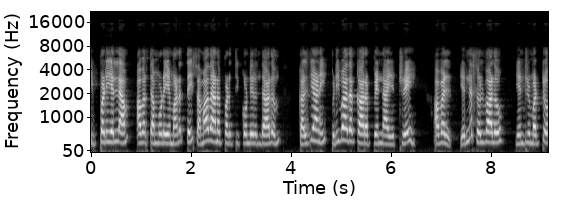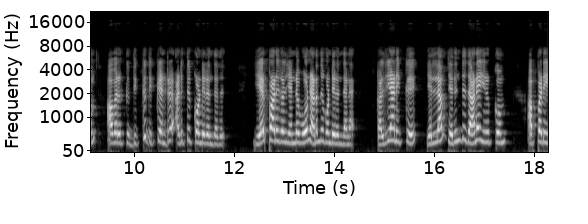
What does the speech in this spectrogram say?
இப்படியெல்லாம் அவர் தம்முடைய மனத்தை சமாதானப்படுத்திக் கொண்டிருந்தாலும் கல்யாணி பிடிவாதக்கார பெண் ஆயிற்றே அவள் என்ன சொல்வாளோ என்று மட்டும் அவருக்கு திக்கு திக்கென்று அடித்துக் கொண்டிருந்தது. ஏற்பாடுகள் என்னவோ நடந்து கொண்டிருந்தன. கல்யாணிக்கு எல்லாம் தெரிந்துதானே இருக்கும். அப்படி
